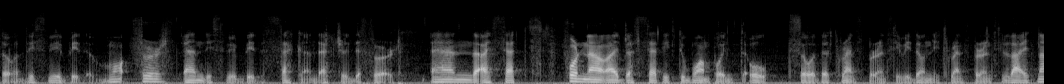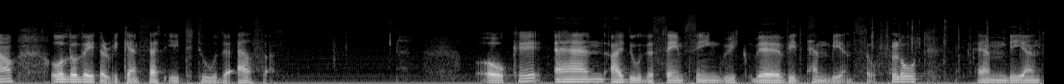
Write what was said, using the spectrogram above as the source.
So this will be the first and this will be the second actually the third. And I set for now I just set it to 1.0 so the transparency we don't need transparency light now although later we can set it to the alpha. Okay and I do the same thing with, uh, with ambient. So float ambient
